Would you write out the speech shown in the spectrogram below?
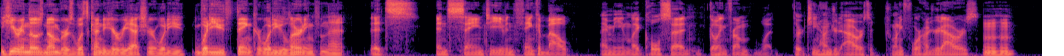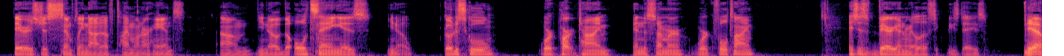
hearing those numbers, what's kind of your reaction, or what do you what do you think, or what are you learning from that? it's insane to even think about. I mean, like Cole said, going from what 1,300 hours to 2,400 hours, Mm-hmm. there is just simply not enough time on our hands. Um, you know, the old saying is, you know, go to school, work part time in the summer, work full time. It's just very unrealistic these days. Yeah,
